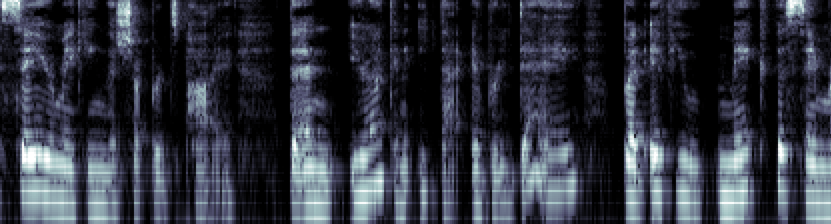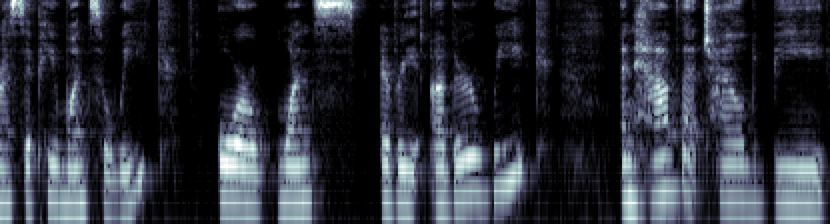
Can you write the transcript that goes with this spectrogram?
say you're making the shepherd's pie, then you're not going to eat that every day, but if you make the same recipe once a week or once every other week and have that child be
